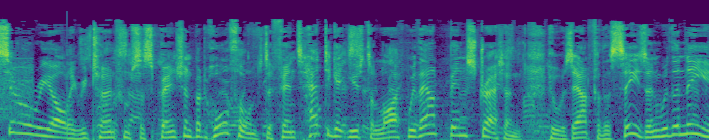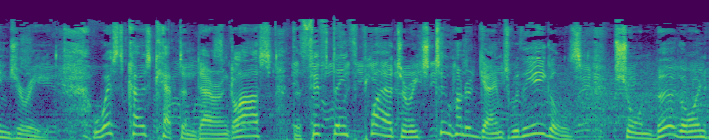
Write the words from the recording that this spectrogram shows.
Cyril Rioli returned from suspension, but Hawthorn's defence had to get used to life without Ben Stratton, who was out for the season with a knee injury. West Coast captain Darren Glass, the 15th player to reach 200 games with the Eagles. Shaun Burgoyne,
